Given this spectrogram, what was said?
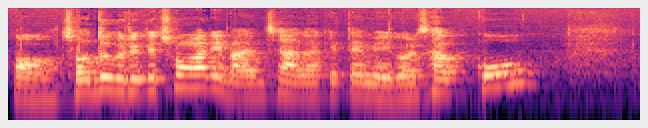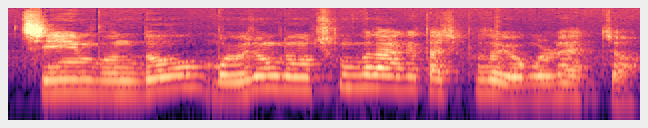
어, 저도 그렇게 총알이 많지 않았기 때문에 이걸 샀고 지인분도 뭐 이 정도면 충분하겠다 싶어서 이걸로 했죠.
